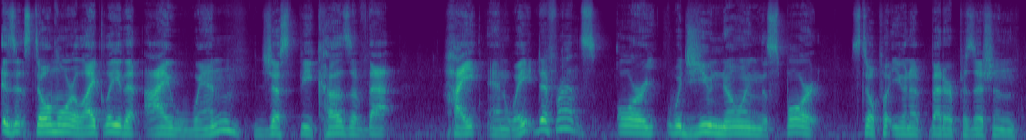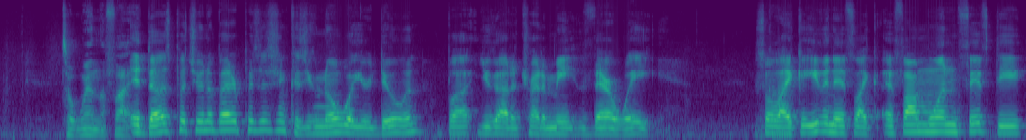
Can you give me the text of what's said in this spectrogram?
Is it still more likely that I win just because of that height and weight difference? Or would you knowing the sport still put you in a better position to win the fight? It does put you in a better position because you know what you're doing, but you got to try to meet their weight. So Okay. like even if like if I'm 150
